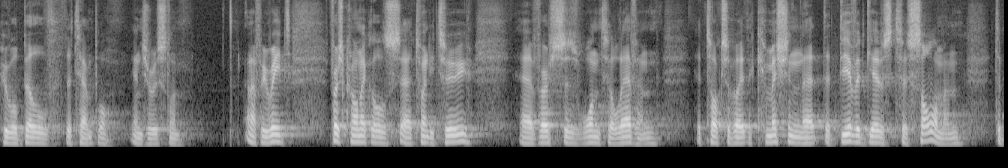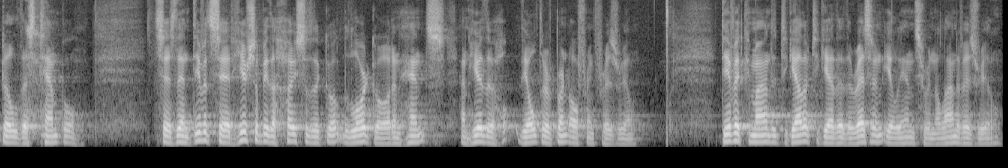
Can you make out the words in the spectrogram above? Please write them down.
who will build the temple in Jerusalem. And if we read 1 Chronicles uh, 22, uh, verses 1 to 11, it talks about the commission that, that David gives to Solomon to build this temple. Says, Then David said, Here shall be the house of the Lord God, and hence, and here the, the altar of burnt offering for Israel. David commanded to gather together the resident aliens who were in the land of Israel,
